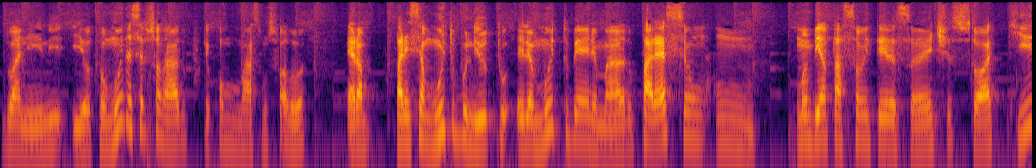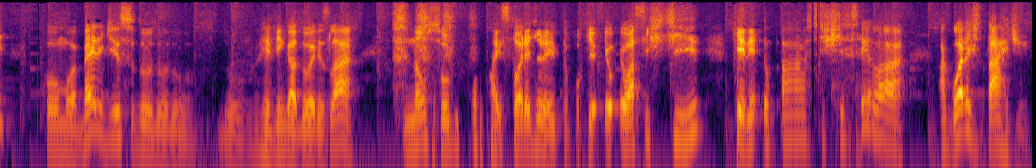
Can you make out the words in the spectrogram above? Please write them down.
do anime e eu tô muito decepcionado, porque como o Máximos falou, era, parecia muito bonito, ele é muito bem animado, parece um, um- uma ambientação interessante, só que, como a Belly disse do, do, do, do Revingadores lá, não soube contar a história direito, porque eu, eu assisti, querendo, eu assisti, sei lá, agora de tarde,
